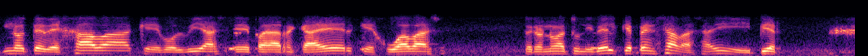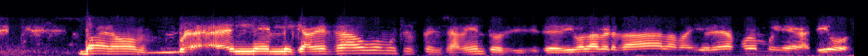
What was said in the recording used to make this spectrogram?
no te dejaba, que volvías eh, para recaer, que jugabas, pero no a tu nivel. ¿Qué pensabas ahí, Pierre? Bueno, en, mi cabeza hubo muchos pensamientos y si te digo la verdad, la mayoría fueron muy negativos,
